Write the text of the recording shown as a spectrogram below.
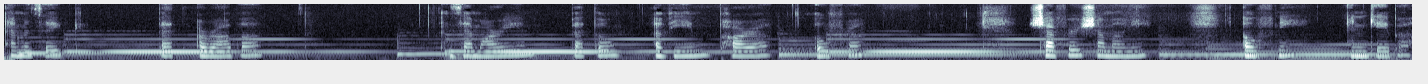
Amazek, Beth Araba, Zemaraim, Bethel, Avim, Para, Ophrah, Shepher, Shamoni, Ophni, and Geba.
